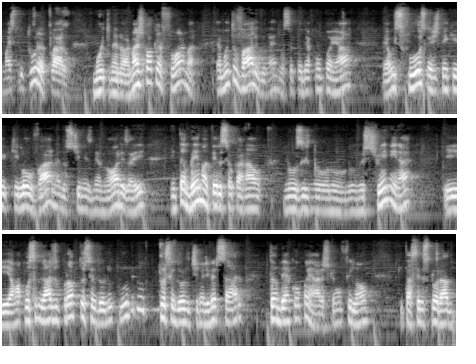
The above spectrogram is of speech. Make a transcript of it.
uma estrutura, claro, muito menor. Mas, de qualquer forma, é muito válido, né? Você poder acompanhar. É um esforço que a gente tem que, que louvar, né? Dos times menores aí. E também manter o seu canal no, no, no, streaming, né? E é uma possibilidade do próprio torcedor do clube, do torcedor do time adversário, também acompanhar. Acho que é um filão que está sendo explorado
